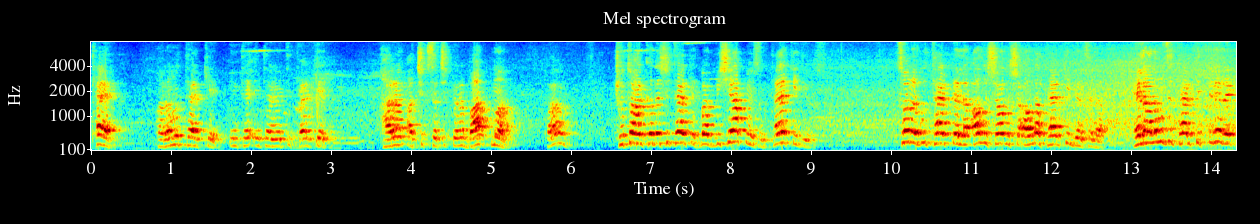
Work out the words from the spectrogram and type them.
Terk. Haramı terk et. İnter- interneti terk et. Haram açık saçıklara bakma. Tamam mı? Kötü arkadaşı terk et. Bak bir şey yapmıyorsun. Terk ediyorsun. Sonra bu terklerle alışa alışa Allah terk ediyor mesela. Helalımızı terk ettirerek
